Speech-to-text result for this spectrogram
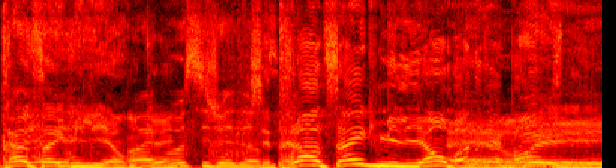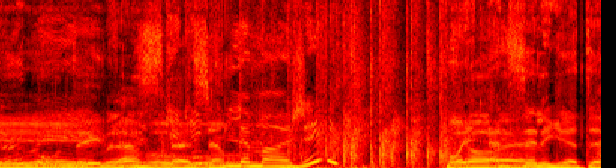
35 millions. Ouais, moi aussi, je veux dire C'est ça. 35 millions! Bonne Eh réponse! oui, des deux côtés. bravo. Félicitations. Il l'a mangé? Oui, Ansel et Gretel.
